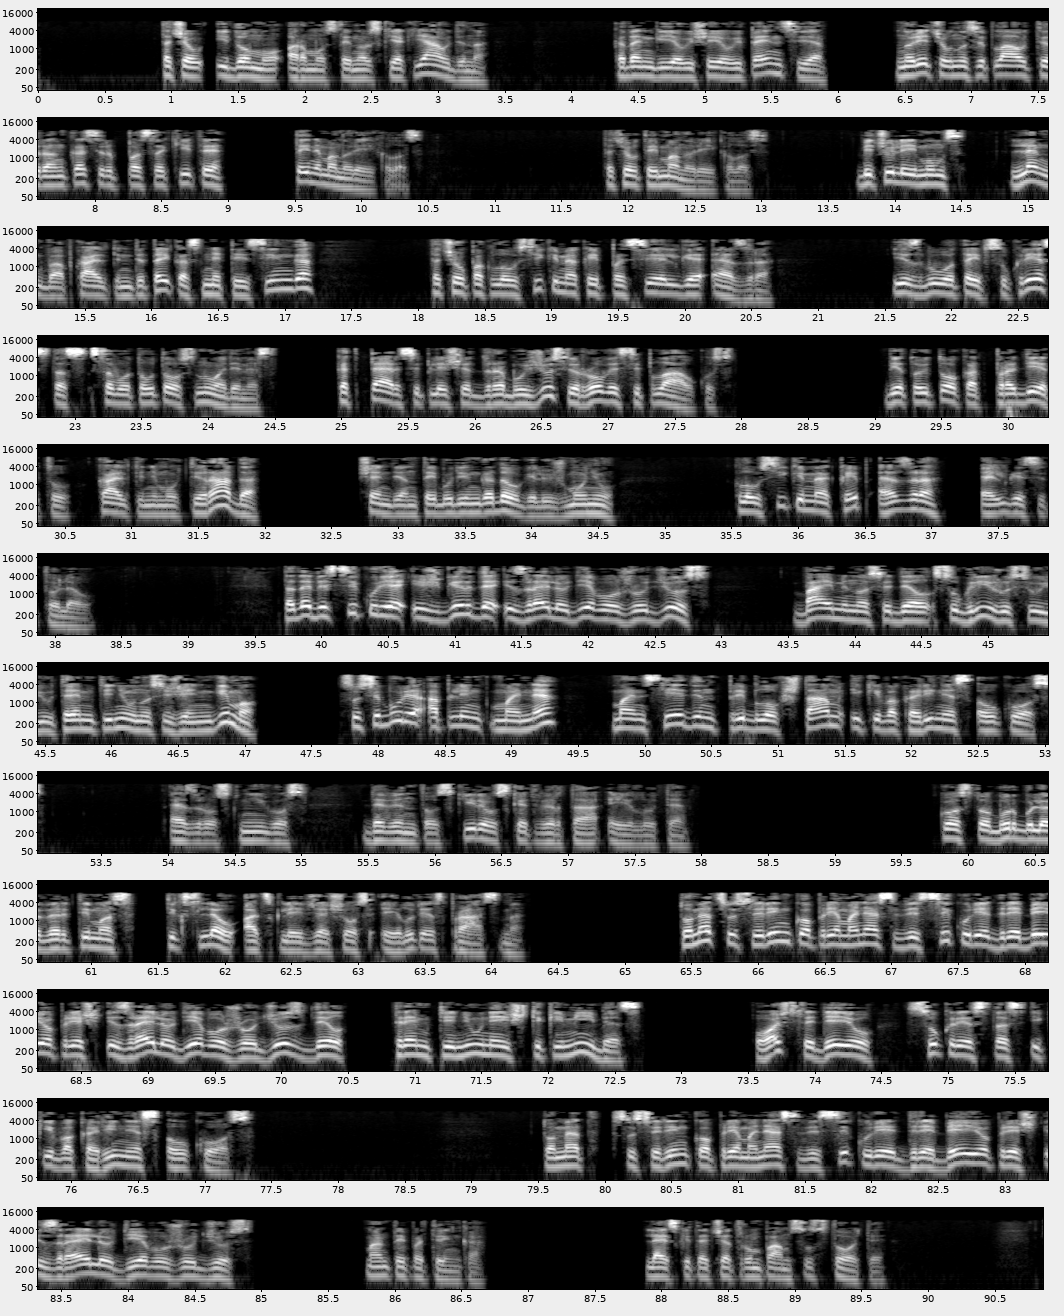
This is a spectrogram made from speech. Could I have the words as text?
Tačiau įdomu, ar mus tai nors kiek jaudina. Kadangi jau išėjau į pensiją, norėčiau nusiplauti rankas ir pasakyti, tai ne mano reikalas. Tačiau tai mano reikalas. Bičiuliai, mums lengva apkaltinti tai, kas neteisinga, tačiau paklausykime, kaip pasielgė Ezra. Jis buvo taip sukrėstas savo tautos nuodėmis, kad persiplėšė drabužius ir rovėsi plaukus. Vietoj to, kad pradėtų kaltinimų tiradą, šiandien tai būdinga daugeliu žmonių, klausykime, kaip Ezra elgėsi toliau. Tada visi, kurie išgirdę Izraelio Dievo žodžius, baiminosi dėl sugrįžusiųjų tremtinių nusižengimo, susibūrė aplink mane, man sėdint priblokštam iki vakarinės aukos. Ezros knygos 9 skyriaus 4 eilutė. Kosto burbulio vertimas tiksliau atskleidžia šios eilutės prasme. Tuomet susirinko prie manęs visi, kurie drebėjo prieš Izraelio Dievo žodžius dėl tremtinių neištikimybės, o aš sėdėjau sukrėstas iki vakarinės aukos. Tuomet susirinko prie manęs visi, kurie drebėjo prieš Izraelio Dievo žodžius. Man tai patinka. Leiskite čia trumpam sustoti.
